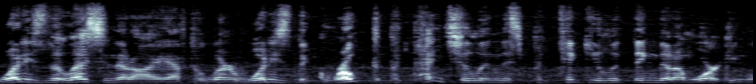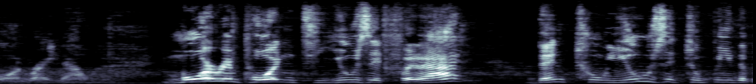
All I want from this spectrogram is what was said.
What is the lesson that I have to learn? What is the growth potential in this particular thing that I'm working on right now? More important to use it for that than to use it to be the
